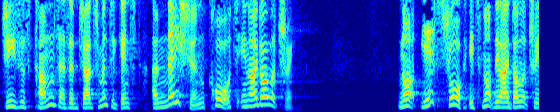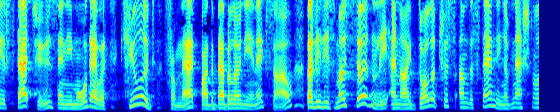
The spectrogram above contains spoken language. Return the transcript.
Jesus comes as a judgment against a nation caught in idolatry. Not, yes, sure, it's not the idolatry of statues anymore. They were cured from that by the Babylonian exile, but it is most certainly an idolatrous understanding of national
